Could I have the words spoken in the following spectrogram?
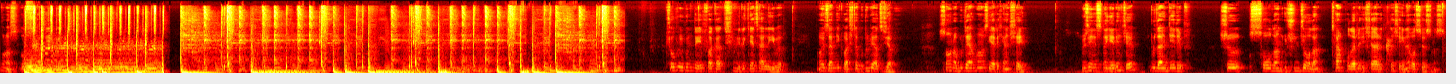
Bu nasıl? Fakat şimdilik yeterli gibi. O yüzden ilk başta bunu bir atacağım. Sonra burada yapmamız gereken şey müziğin üstüne gelince buradan gelip şu soldan üçüncü olan tempoları işaretle şeyine basıyorsunuz.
